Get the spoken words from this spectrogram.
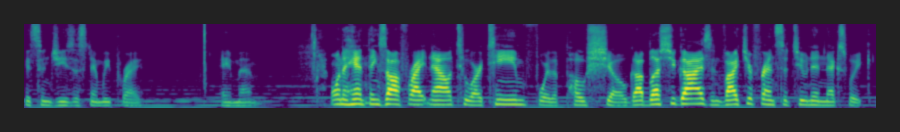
It's in Jesus' name we pray. Amen. I want to hand things off right now to our team for the post show. God bless you guys. Invite your friends to tune in next week.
